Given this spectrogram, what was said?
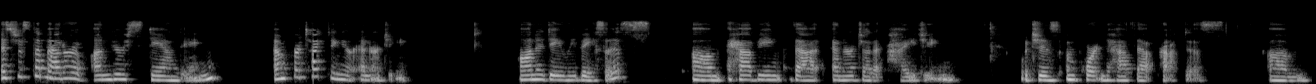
It's just a matter of understanding and protecting your energy on a daily basis, um, having that energetic hygiene, which is important to have that practice. Um,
